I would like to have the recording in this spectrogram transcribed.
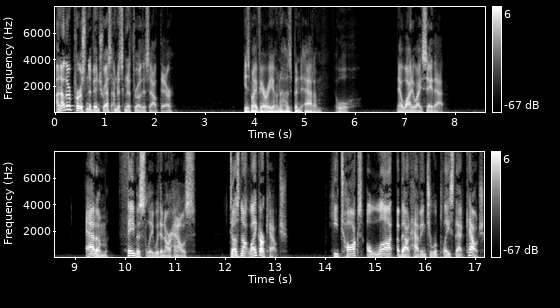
Another person of interest, I'm just going to throw this out there, is my very own husband, Adam. Oh. Now, why do I say that? Adam, famously within our house, does not like our couch he talks a lot about having to replace that couch.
